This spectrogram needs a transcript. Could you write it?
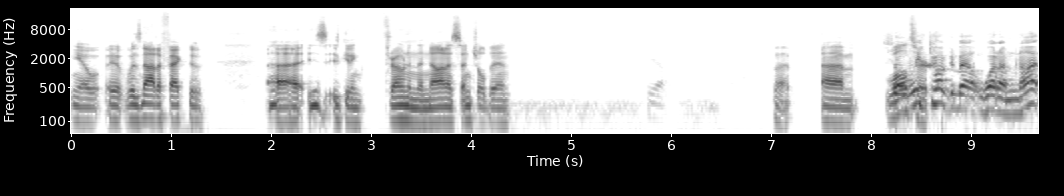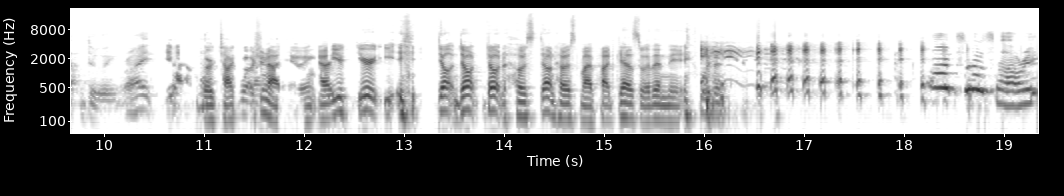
you know, it was not effective uh, is, is getting thrown in the non-essential bin. Yeah. But, um, so Walter, we talked about what I'm not doing, right? Yeah, we're talking about what you're not doing. Uh, you're, you're, you, don't don't don't host don't host my podcast within the. Within... I'm so sorry.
